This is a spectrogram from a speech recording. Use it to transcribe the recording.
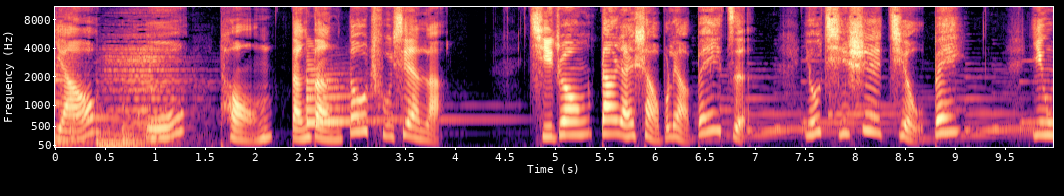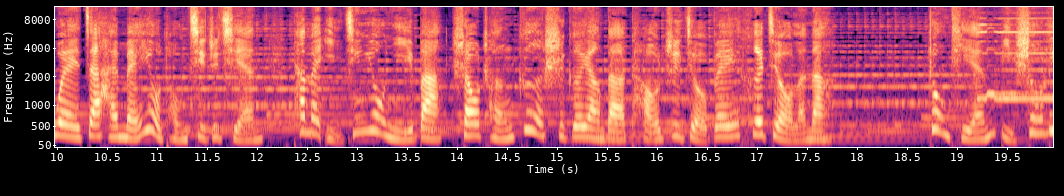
瓢、壶、桶等等都出现了。其中当然少不了杯子，尤其是酒杯，因为在还没有铜器之前，他们已经用泥巴烧成各式各样的陶制酒杯喝酒了呢。种田比狩猎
